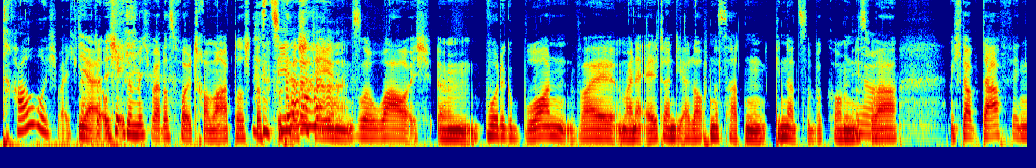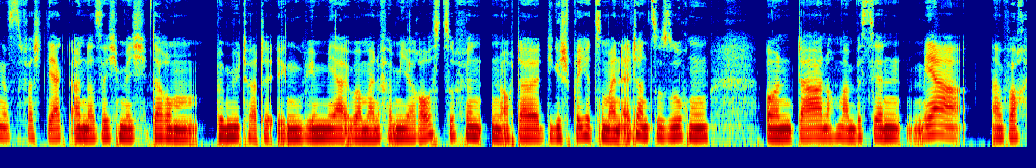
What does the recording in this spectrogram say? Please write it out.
traurig, weil ich dachte, ja, ich, okay, für mich war das voll traumatisch, das zu ja. verstehen. So, wow, ich ähm, wurde geboren, weil meine Eltern die Erlaubnis hatten, Kinder zu bekommen. Das ja. war, ich glaube, da fing es verstärkt an, dass ich mich darum bemüht hatte, irgendwie mehr über meine Familie herauszufinden, auch da die Gespräche zu meinen Eltern zu suchen und da noch mal ein bisschen mehr einfach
